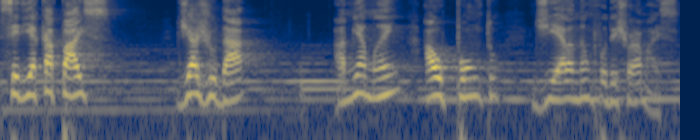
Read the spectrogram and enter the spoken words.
seria capaz de ajudar a minha mãe ao ponto de ela não poder chorar mais.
